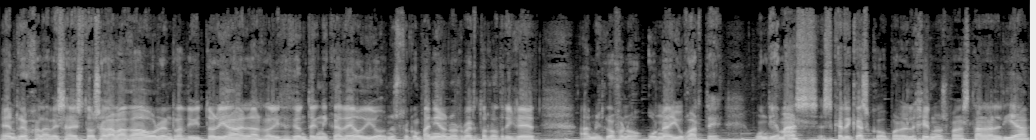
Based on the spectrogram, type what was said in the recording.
en Río Jalavesa. Esto será Gaur en Radio Victoria, en la realización técnica de audio, nuestro compañero Norberto Rodríguez, al micrófono Unai Ugarte. Un día más, es que ricasco por elegirnos para estar al día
